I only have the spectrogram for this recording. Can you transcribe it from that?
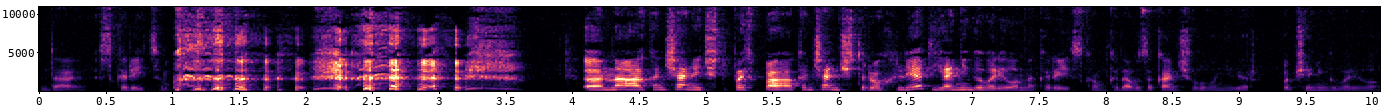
Да, с корейцем. Э, На окончании, по, по окончании четырех лет я не говорила на корейском, когда заканчивала универ. Вообще не говорила.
